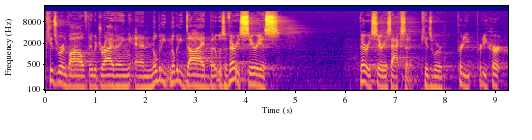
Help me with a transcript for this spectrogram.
kids were involved. They were driving, and nobody nobody died, but it was a very serious, very serious accident. Kids were pretty pretty hurt.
